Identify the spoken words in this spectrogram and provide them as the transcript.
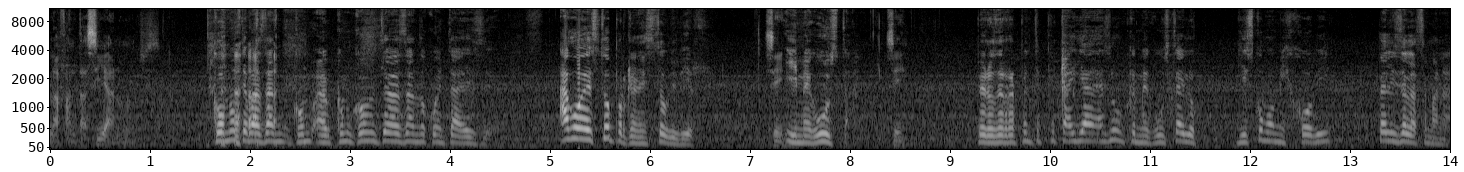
la fantasía, ¿no? ¿Cómo te vas dando, cómo, cómo- te vas dando cuenta? Es, hago esto porque necesito vivir sí, y me gusta, sí, pero de repente, puta, ya es lo que me gusta y, lo, y es como mi hobby, pelis de la semana.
